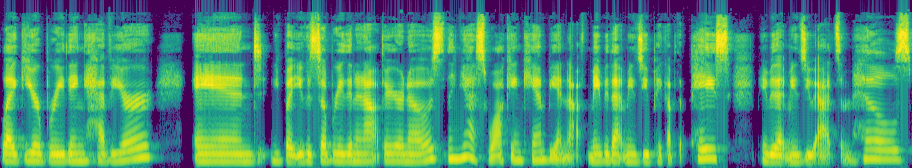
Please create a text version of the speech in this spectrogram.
like you're breathing heavier and, but you can still breathe in and out through your nose, then yes, walking can be enough. Maybe that means you pick up the pace. Maybe that means you add some hills.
